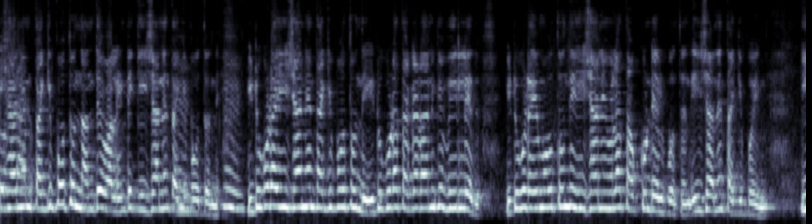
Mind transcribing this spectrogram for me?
ఈశాన్యం తగ్గిపోతుంది అంతే. వాళ్ళ ఇంటికి ఈశాన్యం తగ్గిపోతుంది. ఇటు కూడా ఈశాన్యం తగ్గిపోతుంది. ఇటు కూడా తగ్గడానికి వీల్లేదు. ఇటు కూడా ఏమవుతుంది? ఈశాన్యం ఇలా తగ్గుకుంటూ వెళ్ళిపోతుంది. ఈశాన్యం తగ్గిపోయింది. ఈ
